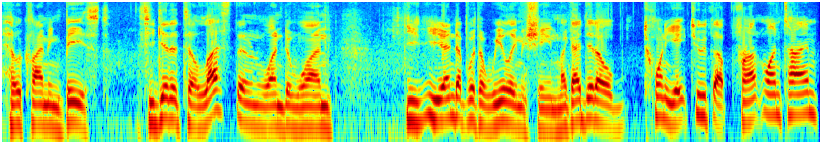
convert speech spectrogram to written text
hill climbing beast. If you get it to less than one to one, you, you, end up with a wheelie machine. Like I did a 28 tooth up front one time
